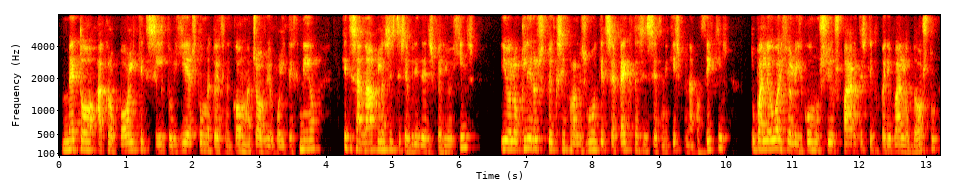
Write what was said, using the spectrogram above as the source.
με το Ακροπόλ και της λειτουργίας του με το Εθνικό Ματσόβιο Πολυτεχνείο και της ανάπλασης της ευρύτερης περιοχής, η ολοκλήρωση του εξυγχρονισμού και της επέκτασης της Εθνικής Πινακοθήκης, του Παλαιού Αρχαιολογικού Μουσείου Σπάρτης και του περιβάλλοντός του,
